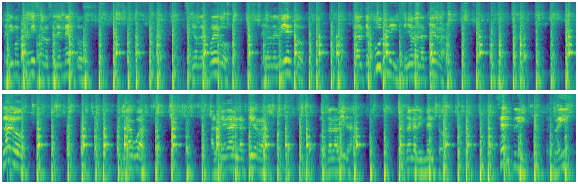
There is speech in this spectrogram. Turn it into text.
Pedimos permiso a los elementos, el Señor del fuego, Señor del viento, Tlaltecutli, Señor de la tierra. Claro, el agua, al pegar en la tierra, nos da la vida, nos da el alimento. Sentli, el maíz.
